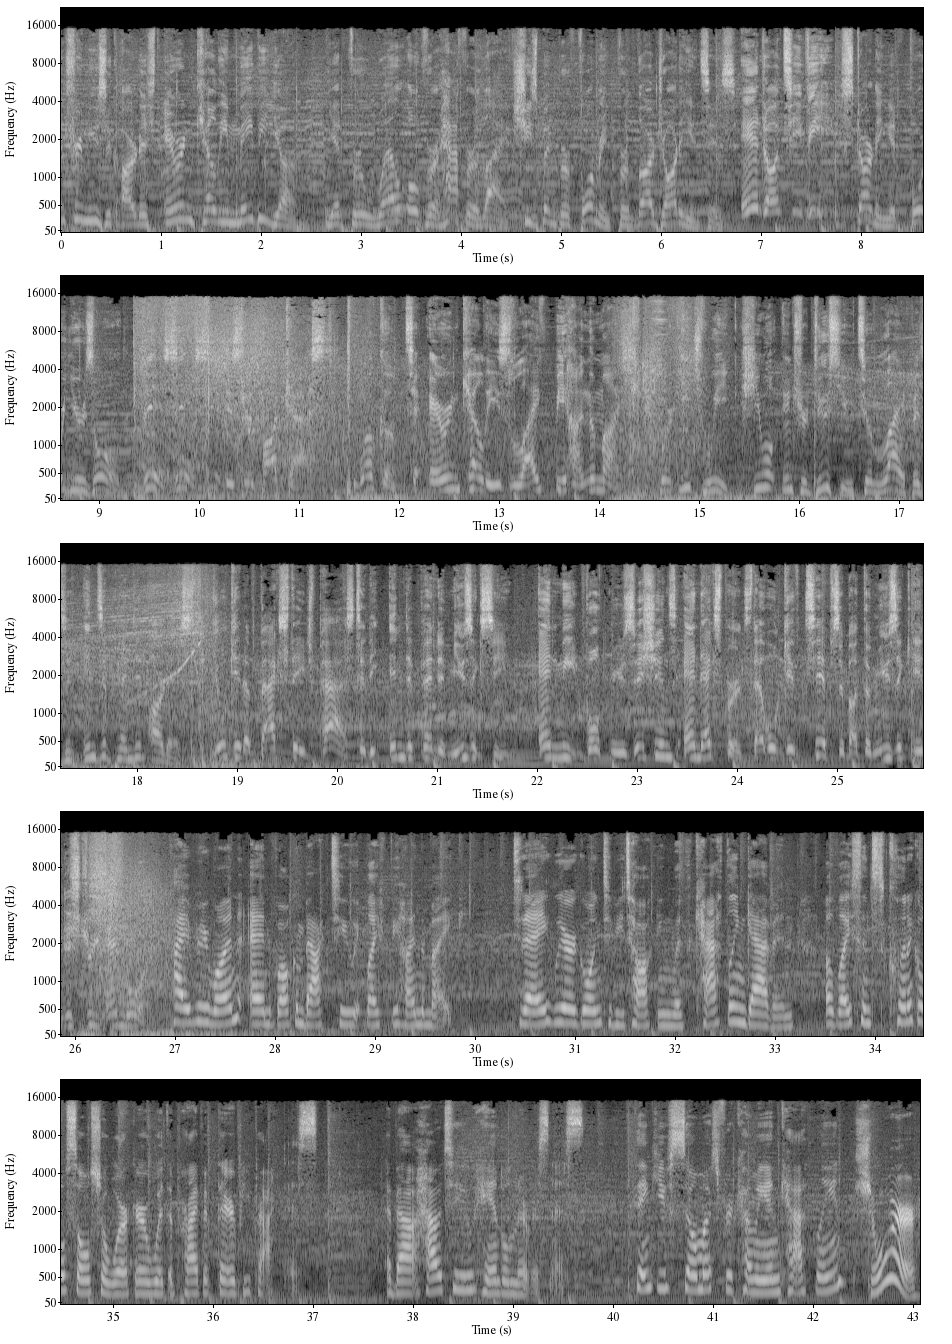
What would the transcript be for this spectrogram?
Country music artist Erin Kelly may be young, yet for well over half her life, she's been performing for large audiences and on TV, starting at four years old. This, this is her podcast. Welcome to Erin Kelly's Life Behind the Mic, where each week she will introduce you to life as an independent artist. You'll get a backstage pass to the independent music scene and meet both musicians and experts that will give tips about the music industry and more. Hi, everyone, and welcome back to Life Behind the Mic. Today, we are going to be talking with Kathleen Gavin, a licensed clinical social worker with a private therapy practice, about how to handle nervousness. Thank you so much for coming in, Kathleen. Sure.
